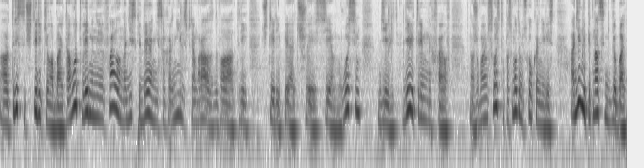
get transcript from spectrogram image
304 а, килобайта. А вот временные файлы на диске D, они сохранились прям раз, два, три, четыре, пять, шесть, семь, восемь, девять. Девять временных файлов. Нажимаем свойства, посмотрим, сколько они весят. 1,15 гигабайт.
